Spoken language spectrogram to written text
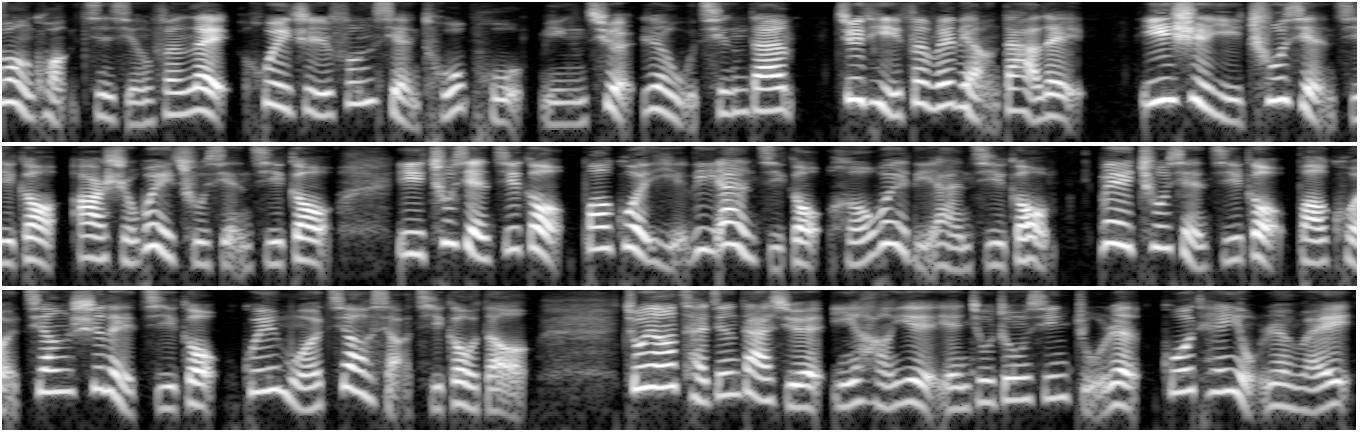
状况进行分类，绘制风险图谱，明确任务清单。具体分为两大类：一是已出险机构，二是未出险机构。已出险机构包括已立案机构和未立案机构。未出险机构包括僵尸类机构、规模较小机构等。中央财经大学银行业研究中心主任郭天勇认为，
